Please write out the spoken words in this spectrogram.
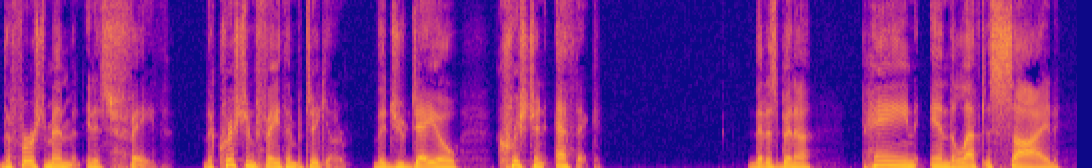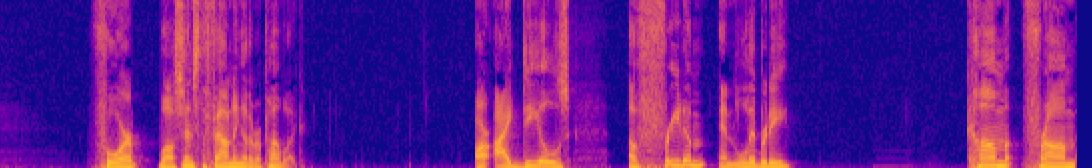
the First Amendment, it is faith, the Christian faith in particular, the Judeo Christian ethic that has been a pain in the leftist side for, well, since the founding of the Republic. Our ideals of freedom and liberty come from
